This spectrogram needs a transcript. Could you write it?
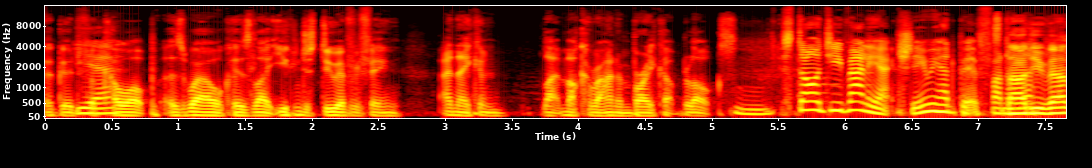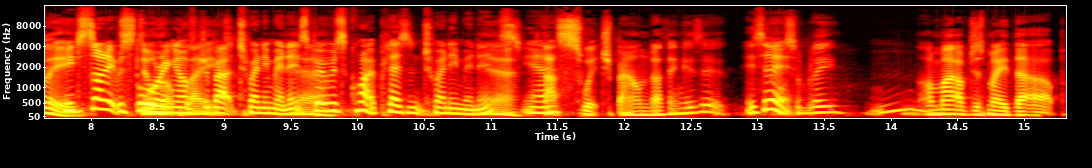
are good Yeah. for co-op as well because like you can just do everything, and they can like muck around and break up blocks. Stardew Valley, actually, we had a bit of fun. Stardew. Valley. He decided it was Still boring after played. about twenty minutes, but it was quite a pleasant twenty minutes. Yeah, that's Switch bound. I think is it? Is it? possibly? I might have just made that up.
